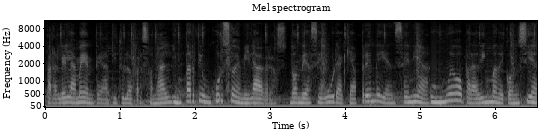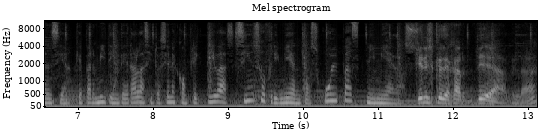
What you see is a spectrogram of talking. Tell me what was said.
Paralelamente, a título personal, imparte un curso de milagros, donde asegura que aprende y enseña un nuevo paradigma de conciencia que permite integrar las situaciones conflictivas sin sufrimientos, culpas ni miedos. Tienes que dejar de hablar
